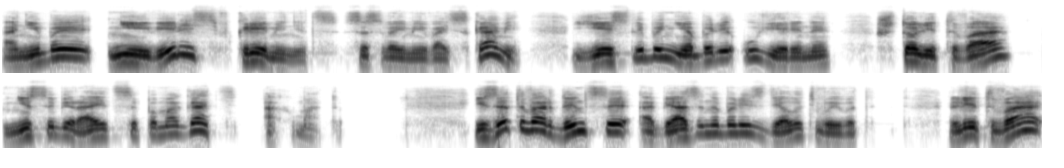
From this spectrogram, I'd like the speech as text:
Они бы не явились в Кременец со своими войсками, если бы не были уверены, что Литва не собирается помогать Ахмату. Из этого ордынцы обязаны были сделать вывод. Литва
